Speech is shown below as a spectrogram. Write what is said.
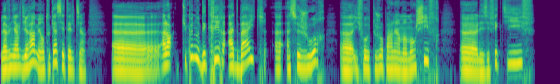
L'avenir le dira, mais en tout cas, c'était le tien. Euh, alors, tu peux nous décrire AdBike à, ce jour? Euh, Il faut toujours parler un moment chiffres, euh, les effectifs,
